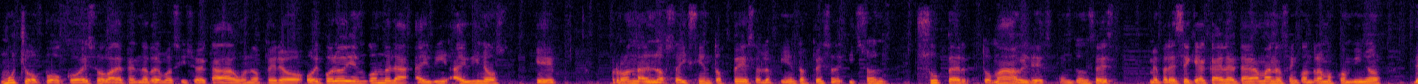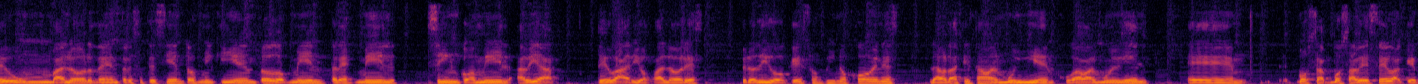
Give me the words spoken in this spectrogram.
mucho o poco, eso va a depender del bolsillo de cada uno, pero hoy por hoy en góndola hay, vi- hay vinos que rondan los 600 pesos, los 500 pesos y son súper tomables. Entonces, me parece que acá en alta gama nos encontramos con vinos de un valor de entre 700, 1500, 2000, 3000, 5000. Había de varios valores, pero digo que esos vinos jóvenes, la verdad que estaban muy bien, jugaban muy bien. Eh, vos vos, sabés, Eva, que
